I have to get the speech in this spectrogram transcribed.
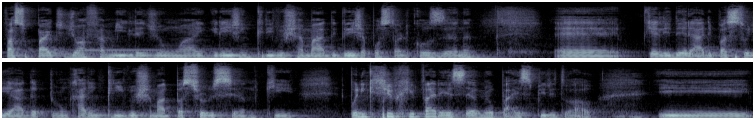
faço parte de uma família de uma igreja incrível chamada Igreja Apostólica Osana, é, que é liderada e pastoreada por um cara incrível chamado Pastor Luciano, que, por incrível que pareça, é o meu pai espiritual. E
